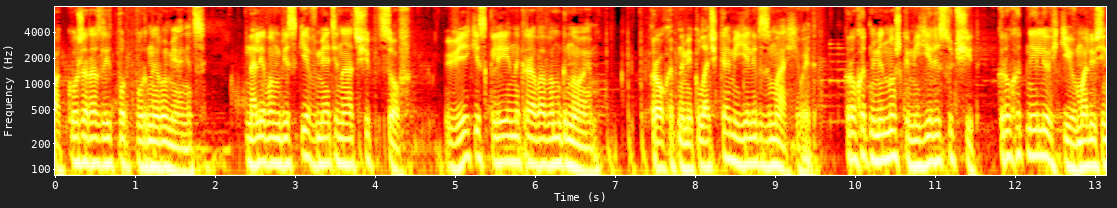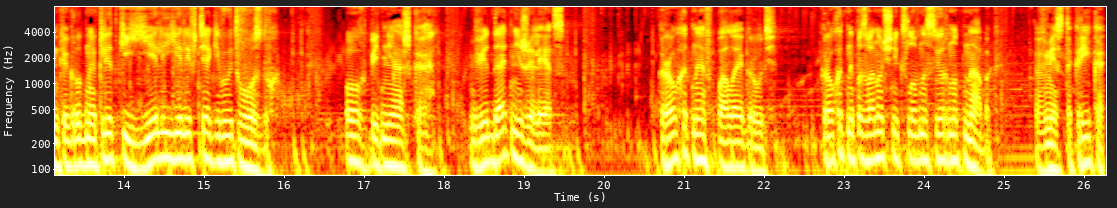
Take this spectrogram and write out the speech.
По коже разлит пурпурный румянец. На левом виске вмятина от щипцов. Веки склеены кровавым гноем. Крохотными кулачками еле взмахивает. Крохотными ножками еле сучит – Крохотные легкие в малюсенькой грудной клетке еле-еле втягивают воздух. Ох, бедняжка, видать не жилец. Крохотная впалая грудь. Крохотный позвоночник словно свернут на бок. Вместо крика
